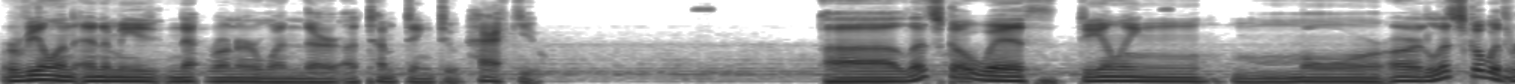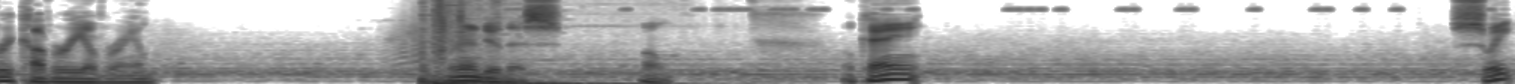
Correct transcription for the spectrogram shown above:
Reveal an enemy netrunner when they're attempting to hack you. Uh, let's go with dealing more, or let's go with recovery of RAM. We're gonna do this. Boom. Okay. Sweet.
